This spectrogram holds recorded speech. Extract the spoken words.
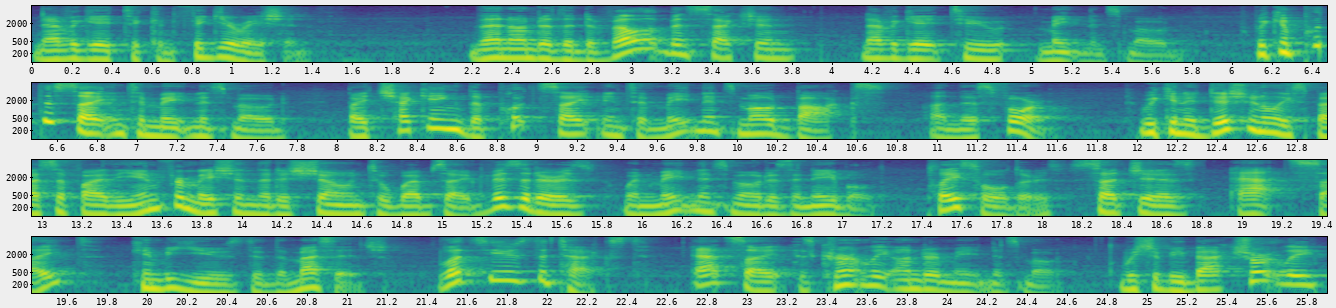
navigate to Configuration. Then under the Development section, navigate to Maintenance Mode. We can put the site into maintenance mode by checking the Put Site into Maintenance Mode box on this form. We can additionally specify the information that is shown to website visitors when maintenance mode is enabled. Placeholders, such as at site, can be used in the message. Let's use the text at site is currently under maintenance mode. We should be back shortly.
